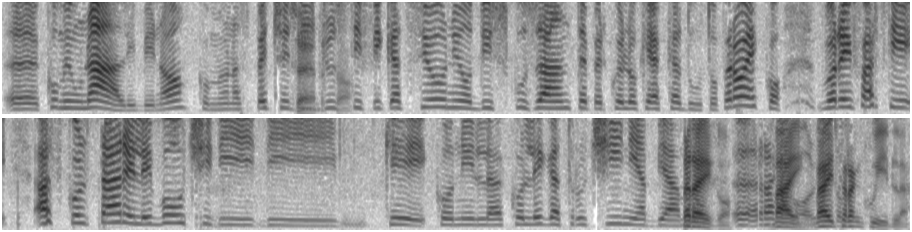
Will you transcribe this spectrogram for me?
eh, come un alibi, no? come una specie certo. di giustificazione o di scusante per quello che è accaduto. Però ecco, vorrei farti ascoltare le voci di, di, che con il collega Trucini abbiamo Prego, eh, raccolto. vai, vai tranquilla.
